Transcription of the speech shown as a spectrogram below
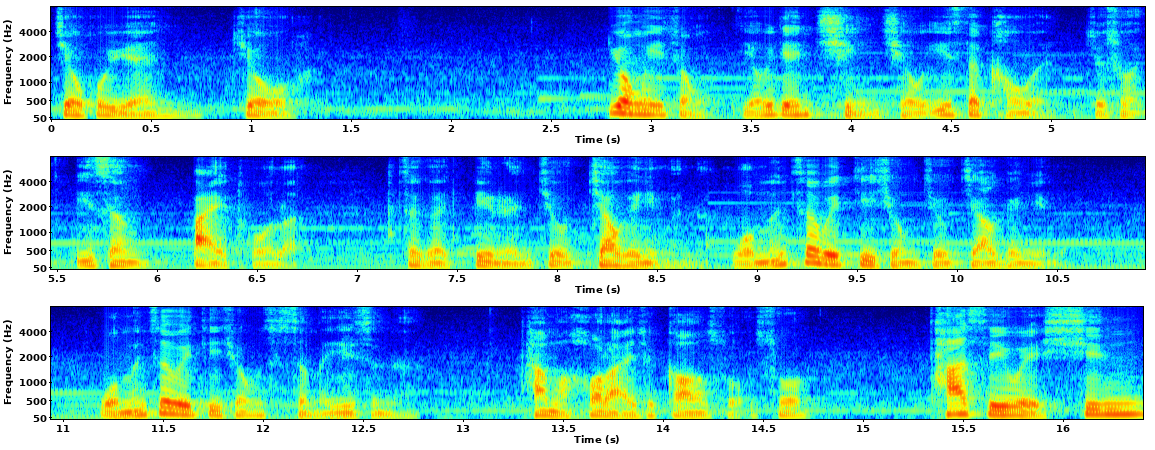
救护员就用一种有一点请求医生的口吻，就说：“医生，拜托了，这个病人就交给你们了，我们这位弟兄就交给你们。我们这位弟兄是什么意思呢？他们后来就告诉我说。”他是一位新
